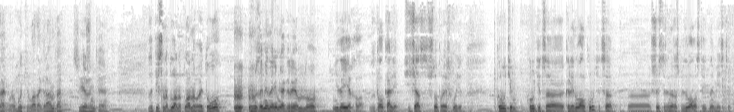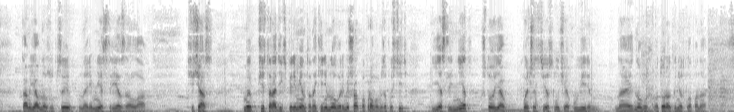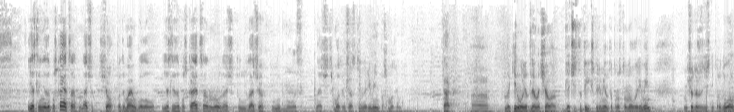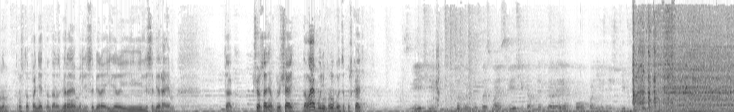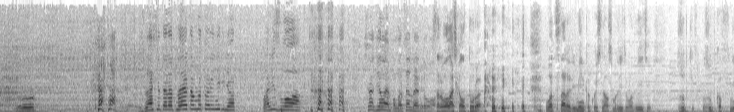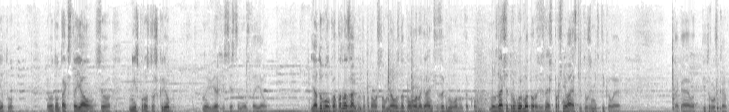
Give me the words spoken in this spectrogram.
Так, в работе Лада Гранта, свеженькая. Записана была на плановое ТО, замена ремня ГРМ, но не доехала, затолкали. Сейчас что происходит? Крутим, крутится, коленвал крутится, э, шестерня распредвала стоит на месте. Там явно зубцы на ремне срезала. Сейчас мы чисто ради эксперимента накинем новый ремешок, попробуем запустить. Если нет, что я в большинстве случаев уверен, на новых моторах гнет клапана. Если не запускается, значит все, поднимаем голову. Если запускается, ну, значит удача улыбнулась. Значит, смотрим, сейчас кину ремень, посмотрим. Так, э, накинул я для начала, для чистоты эксперимента просто новый ремень. Ничего даже здесь не продувал, нам просто понять надо, разбираем или, собираем, или, или собираем. Так, что, Саня, включай. Давай будем пробовать запускать. Свечи, 588 свечи, комплект ГРМ, помпа, нижний штифт. Ну, значит, этот на этом моторе не гнет. Повезло. Все, делаем полноценное ТО. Сорвалась халтура. Вот старый ремень какой снял. Смотрите, вот видите, зубки, зубков нету. И вот он так стоял, все, низ просто шкреб. Ну и верх, естественно, стоял. Я думал, клапана загнуты, потому что у меня у знакомого на гранте загнуло на таком. Ну, значит, другой мотор здесь. Знаешь, поршневая стоит уже не втыковая. Такая вот петрушка.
